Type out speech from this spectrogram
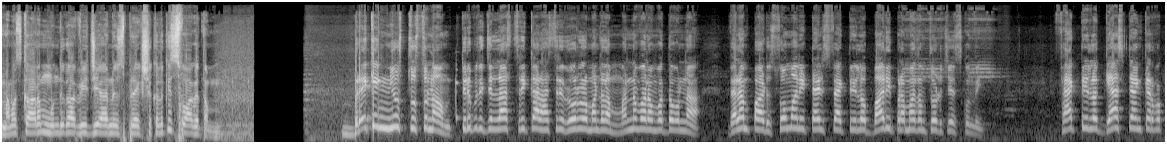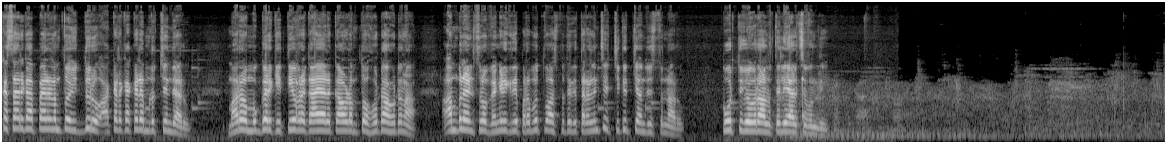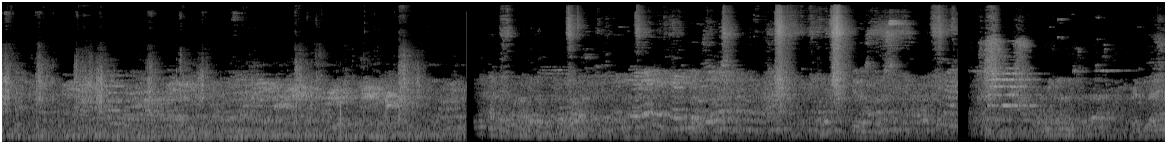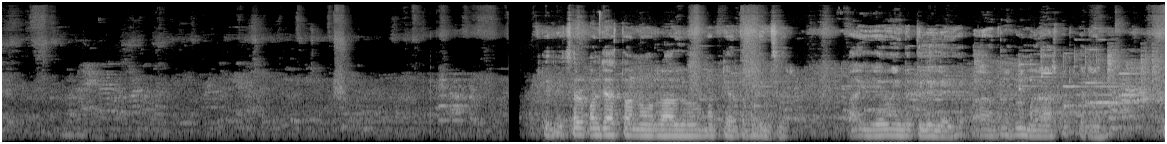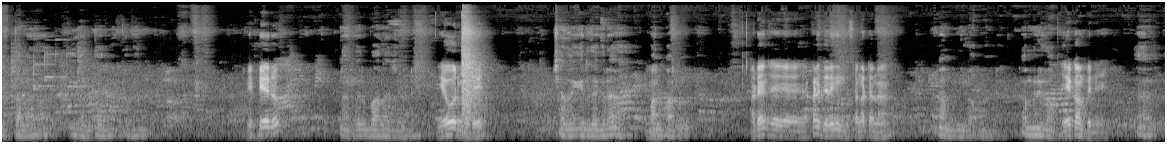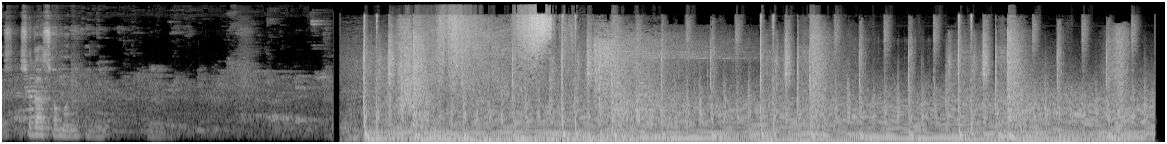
నమస్కారం. ముందుగా VGR news ప్రేక్షకులకి స్వాగతం. బ్రేకింగ్ న్యూస్ చూస్తున్నాం. తిరుపతి జిల్లా శ్రీకాళహస్తి రూరల్ మండలం మన్నవరం వద్ద ఉన్న వెలంపాడు సోమాని టైల్స్ ఫ్యాక్టరీలో భారీ ప్రమాదం చోటు చేసుకుంది. ఫ్యాక్టరీలో గ్యాస్ ట్యాంకర్ ఒక్కసారిగా పేలడంతో ఇద్దరు అక్కడికక్కడే మృతి చెందారు. మరో ముగ్గురికి తీవ్ర గాయాలు కావడంతో హుటాహుటన అంబులెన్స్లో వెంకటగిరి ప్రభుత్వ ఆసుపత్రికి తరలించి చికిత్స అందిస్తున్నారు. పూర్తి వివరాలు తెలియాల్సి ఉంది. తెలియదు సార్ పని చేస్తా ఉన్నాం రాళ్ళు మట్టి అంతా పడింది సార్. అది ఏమైందో తెలియలేదు. ఆ దాంట్లో మళ్ళీ హాస్పిటల్కి వెళ్ళాము ఈ తల ఇదంతా. మీ పేరు? నా పేరు బాలాజీ అండి. ఏ ఊరు మీది? చంద్రగిరి దగ్గర మనపాకు అడే ఎక్కడ జరిగింది సంఘటన? కంపెనీలో అండి కంపెనీలో ఏ కంపెనీ? సుధా సోమాని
